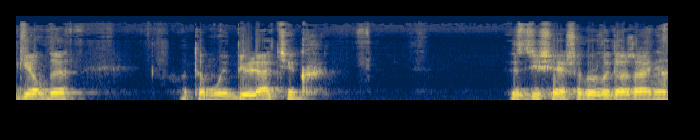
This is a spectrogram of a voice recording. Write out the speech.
giełdy. Oto mój bilecik z dzisiejszego wydarzenia.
